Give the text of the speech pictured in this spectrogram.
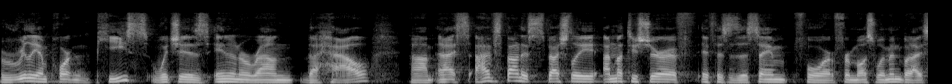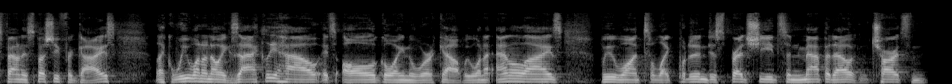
really important piece, which is in and around the how. Um, and I, I've found especially, I'm not too sure if, if this is the same for, for most women, but I've found especially for guys, like we want to know exactly how it's all going to work out. We want to analyze. We want to like put it into spreadsheets and map it out and charts and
